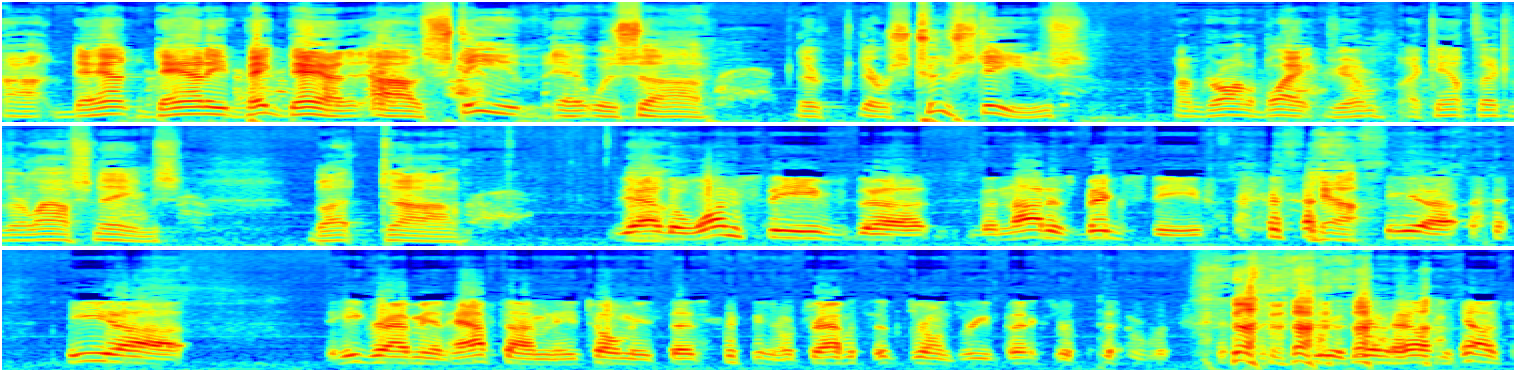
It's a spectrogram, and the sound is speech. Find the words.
Uh, Dan, Danny, Big Dan, uh, Steve. It was uh, there. There was two Steves. I'm drawing a blank, Jim. I can't think of their last names, but uh, yeah, the one Steve, the the not as big Steve. Yeah, he uh, he uh, he grabbed me at halftime and he told me he said, you know, Travis had thrown three picks or whatever. he was going to help me out.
